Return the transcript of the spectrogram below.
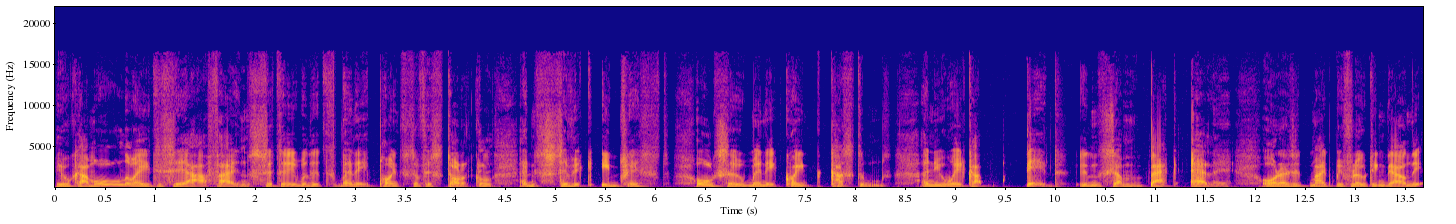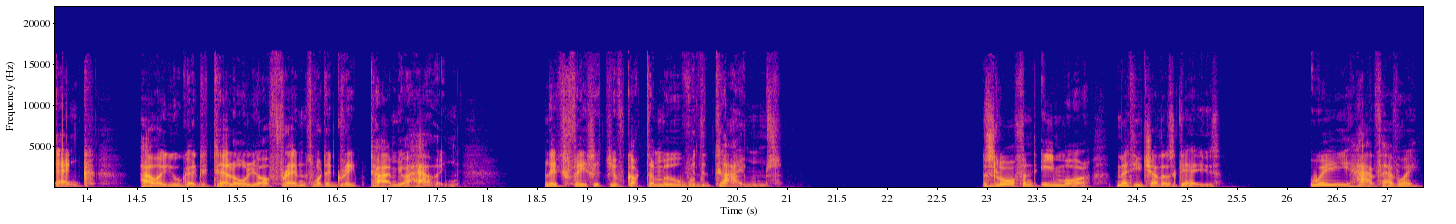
You come all the way to see our fine city with its many points of historical and civic interest, also many quaint customs, and you wake up dead in some back alley, or as it might be floating down the Ankh. How are you going to tell all your friends what a great time you're having? Let's face it, you've got to move with the times. Zlorf and Ymor met each other's gaze. We have, have we?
